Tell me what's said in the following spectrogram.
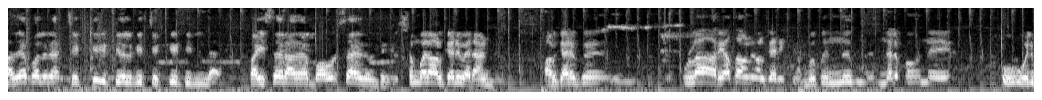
അതേപോലെ തന്നെ ചെക്ക് കിട്ടിയവർക്ക് ചെക്ക് കിട്ടിയില്ല പൈസ വരാതെ ബൗൺസ് ആയതുകൊണ്ട് ഇഷ്ടംപോലെ ആൾക്കാർ വരാനുണ്ട്. ആൾക്കാരൊക്കെ ഉള്ള അറിയാത്തതാണ് ആൾക്കാർ നമ്മളിപ്പോൾ ഇന്ന് ഇന്നലെ ഇപ്പോൾ ഒരു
